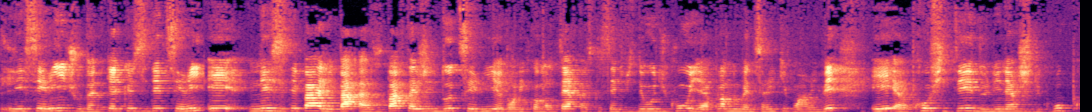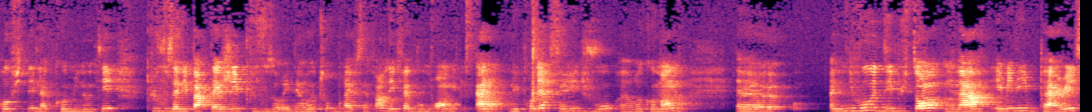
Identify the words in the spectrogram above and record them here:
les séries, je vous donne quelques idées de séries. Et n'hésitez pas à, les à vous partager d'autres séries euh, dans les commentaires parce que cette vidéo du coup il y a plein de nouvelles séries qui vont arriver. Et euh, profitez de l'énergie du groupe, profitez de la communauté, plus vous allez partager, plus vous aurez des retours, bref ça fait un effet boomerang. Alors les premières séries je vous euh, recommande, niveau débutant, on a Emily Paris,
